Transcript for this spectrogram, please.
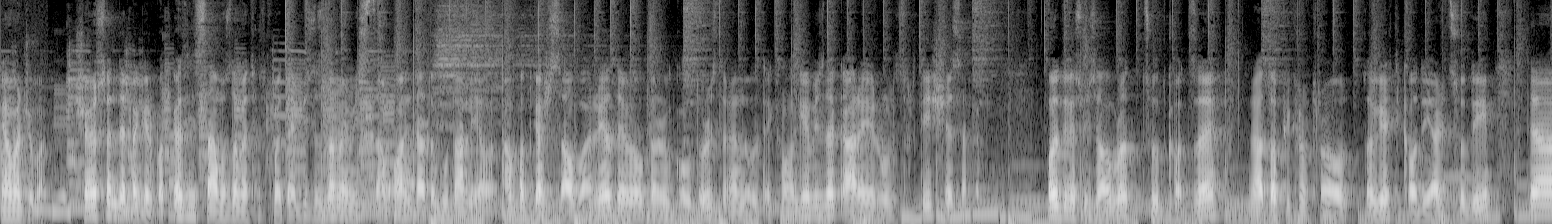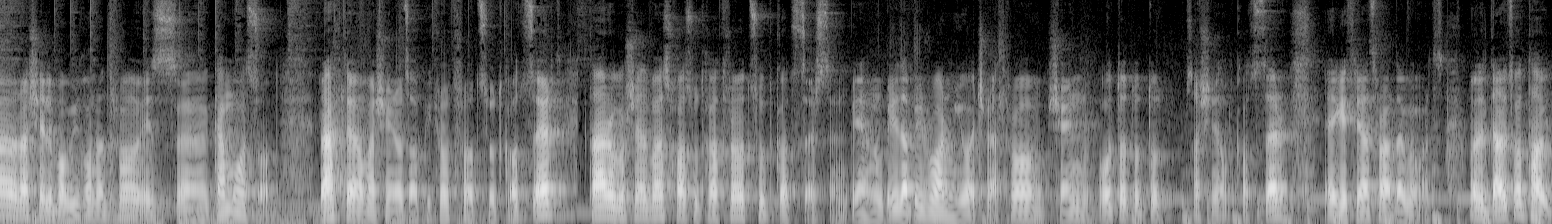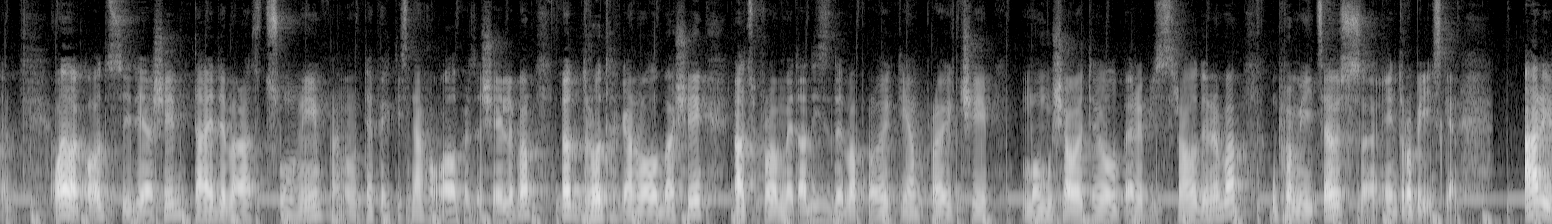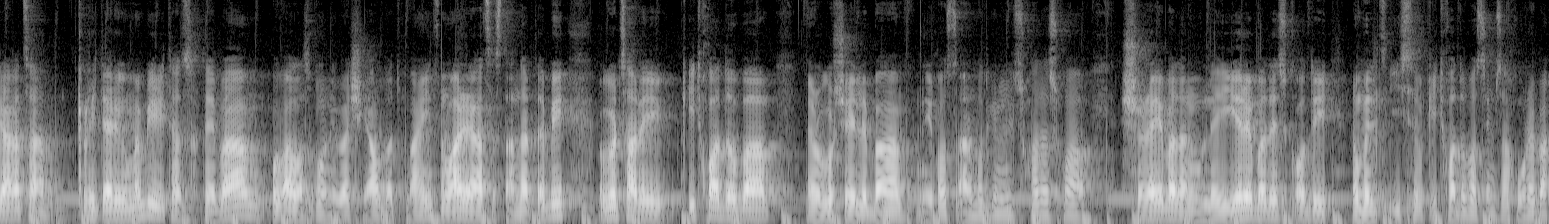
გამარჯობა. შევსვენ დებაგერ პოდკასტის 74 ეპიზოდს და მე მის წამყვანი ტატო გუტალია ვარ. ამ პოდკასტში საუბარია დეველოპერული კულტურის, ტრენდული ტექნოლოგიების და კარიერული ზრდის შესახებ. მოდი დღეს ვისაუბროთ ცუდ კოდზე. რატო ფიქრობთ, რომ ზოგიერთი კოდი არის ცუდი და რა შეიძლება ვიღონოთ, რომ ეს გამოასწროთ? რა ხდება მაშინ როცა ვფიქრობთ რომ ცუდ კოდს წერთ და როგორ შეიძლება სხვას უთხრათ რომ ცუდ კოდს წერს ან პირდაპირ რო არ მივაჭრათ რომ შენ ოტოტოტო საშინელ კოდს წერ ეგეთი რაც არ დაგვემართს მოდი დავიწყოთ თავიდან. ყველა კოდს იდეაში დაედება რაც წუნი ანუ დეფექტის ნახვა ყველაფერზე შეიძლება და დროთა განმავლობაში რაც უფრო მეტად იზრდება პროექტი ამ პროექტში მომუშავე დეველოპერების რაოდენობა უფრო მიიწევს ენტროპიისკენ. არის რაღაცა კრიტერიუმები, რითაც ხდება ყველას გონებაში ალბათ მაინც. ნუ არის რაღაცა სტანდარტები, როგორც არის კითხვადობა, როგორ შეიძლება იყოს წარმოქმნილი სხვადასხვა შრეება და ნუ ლეიერება ეს კოდი, რომელიც ისევ კითხვადობას ემსახურება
